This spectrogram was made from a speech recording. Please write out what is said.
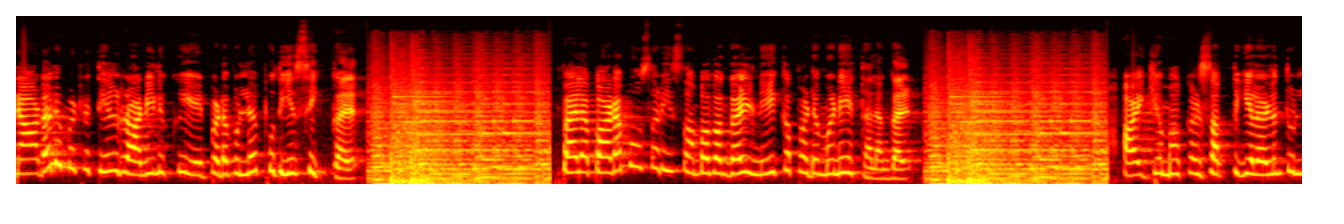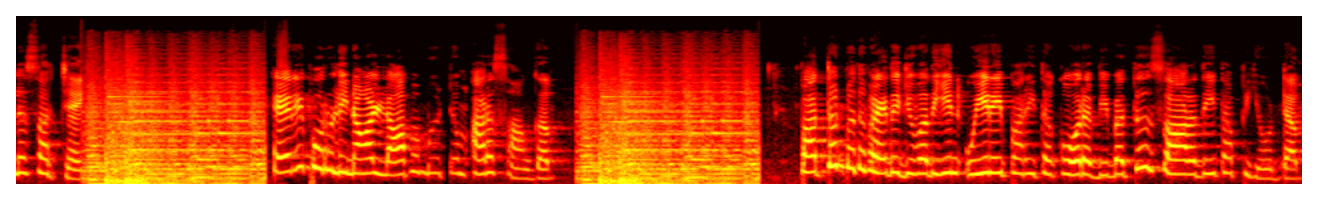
நாடாளுமன்றத்தில் ரணிலுக்கு ஏற்படவுள்ள புதிய சிக்கல். பல பண மோசடி சம்பவங்கள் நீக்கப்படும் இணையதளங்கள். ஐக்கிய மக்கள் சக்தியில் எழுந்துள்ள சர்ச்சை. எரிபொருளினால் லாபம் ஈட்டும் அரசாங்கம். பத்தொன்பது வயது யுவதியின் உயிரை பறித்த கோர விபத்து சாரதி தப்பியோட்டம்.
